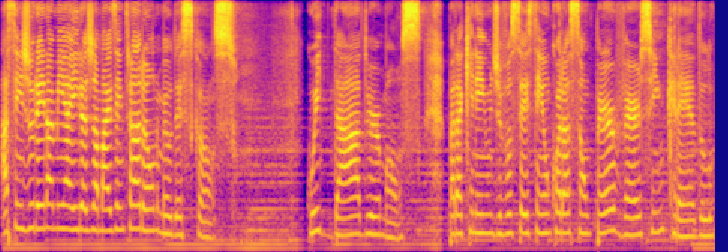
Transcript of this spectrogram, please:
Assim jurei na minha ira: jamais entrarão no meu descanso. Cuidado, irmãos, para que nenhum de vocês tenha um coração perverso e incrédulo,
